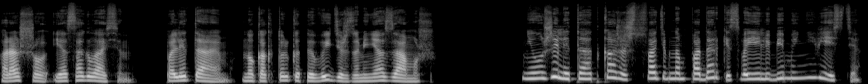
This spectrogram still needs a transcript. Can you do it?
«Хорошо, я согласен. Полетаем, но как только ты выйдешь за меня замуж». «Неужели ты откажешь в свадебном подарке своей любимой невесте?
